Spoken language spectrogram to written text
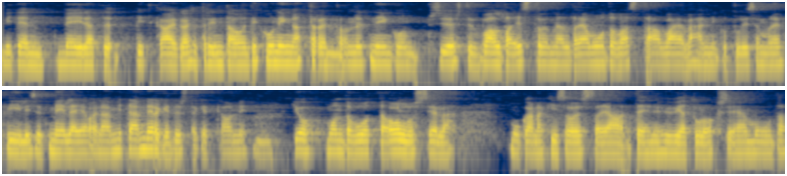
miten meidät pitkäaikaiset rintaointikuningattaret mm. on nyt niin kuin syösty valtaistoimelta ja muuta vastaavaa ja vähän niin kuin tuli semmoinen fiilis, että meillä ei ole enää mitään merkitystä, ketkä on niin mm. jo monta vuotta ollut siellä mukana kisoissa ja tehnyt hyviä tuloksia ja muuta.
